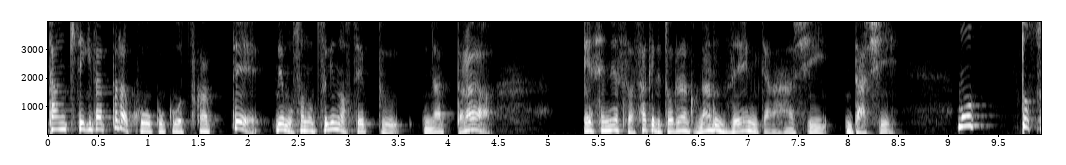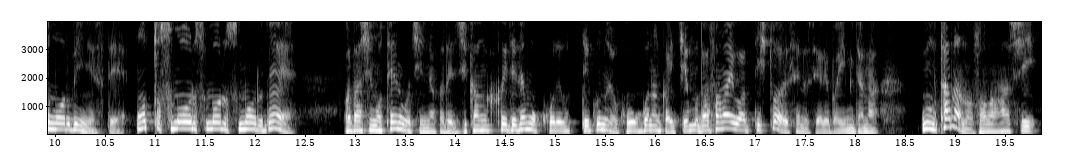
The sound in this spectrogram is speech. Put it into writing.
短期的だったら広告を使って、でもその次のステップになったら、SNS は避けて取れなくなるぜ、みたいな話だし、もっとスモールビジネスで、もっとスモールスモールスモールで、私の手の内の中で時間かけてでもここで売っていくのよ、広告なんか1円も出さないわって人は SNS やればいいみたいなもうただのその話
